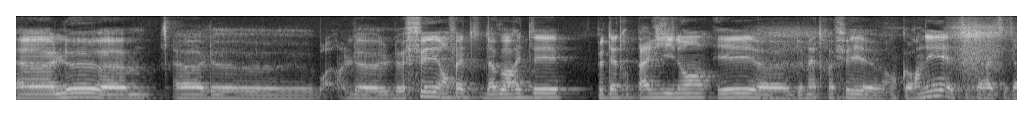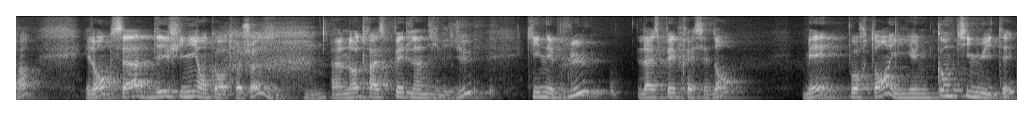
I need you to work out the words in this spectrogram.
euh, le, le, bon, le, le fait en fait d'avoir été peut-être pas vigilant et de m'être fait encorner, etc., etc. Et donc ça définit encore autre chose, Mhm. un autre aspect de l'individu qui n'est plus l'aspect précédent, mais pourtant il y a une continuité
